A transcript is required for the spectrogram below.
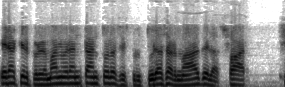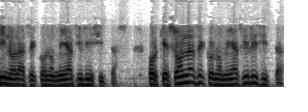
era que el problema no eran tanto las estructuras armadas de las FARC, sino las economías ilícitas, porque son las economías ilícitas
